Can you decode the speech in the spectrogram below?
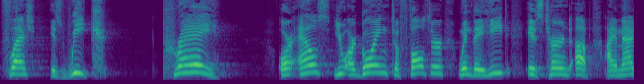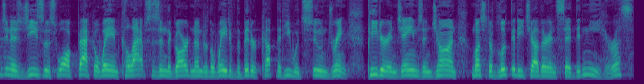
flesh is weak. Pray or else you are going to falter when the heat is turned up. I imagine as Jesus walked back away and collapses in the garden under the weight of the bitter cup that he would soon drink, Peter and James and John must have looked at each other and said, Didn't he hear us?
